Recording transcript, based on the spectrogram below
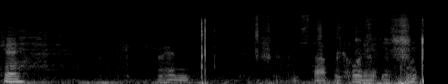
Okay. Go ahead and stop recording at this point.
